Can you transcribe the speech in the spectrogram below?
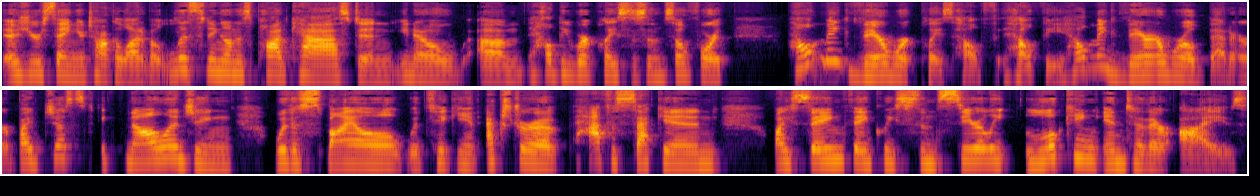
as you're saying, you talk a lot about listening on this podcast and you know, um, healthy workplaces and so forth. Help make their workplace health healthy. Help make their world better by just acknowledging with a smile, with taking an extra half a second, by saying thank you sincerely, looking into their eyes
